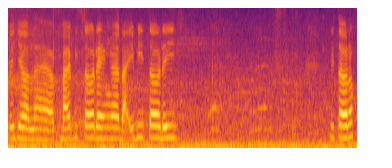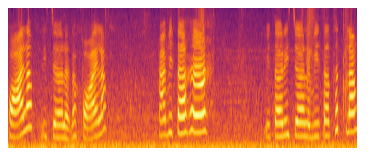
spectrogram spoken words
Bây giờ là ba Peter đang à, đẩy Peter đi. Peter nó khoái lắm đi chơi là nó khoái lắm ha Peter ha? Peter đi chơi là Peter thích lắm.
